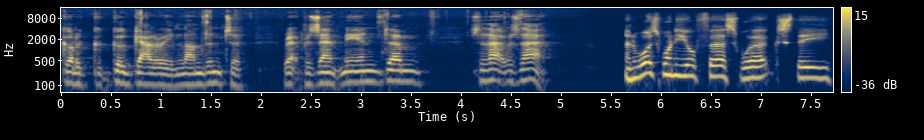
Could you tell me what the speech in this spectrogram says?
got a good gallery in London to represent me, and um, so that was that. And was one of your first works the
